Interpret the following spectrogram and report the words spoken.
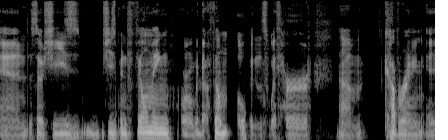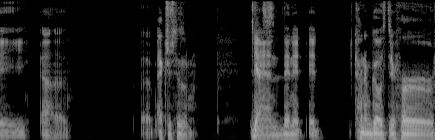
And so she's she's been filming or the film opens with her um covering a uh, uh exorcism. Yes. and then it it kind of goes through her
